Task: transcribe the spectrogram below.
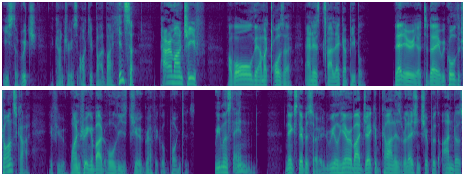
east of which the country was occupied by Hinsa, paramount chief of all the Amaxhosa and his Gcaleka people. That area today we call the Transkei, if you're wondering about all these geographical pointers. We must end. Next episode, we'll hear about Jacob Cuyler's relationship with Andries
